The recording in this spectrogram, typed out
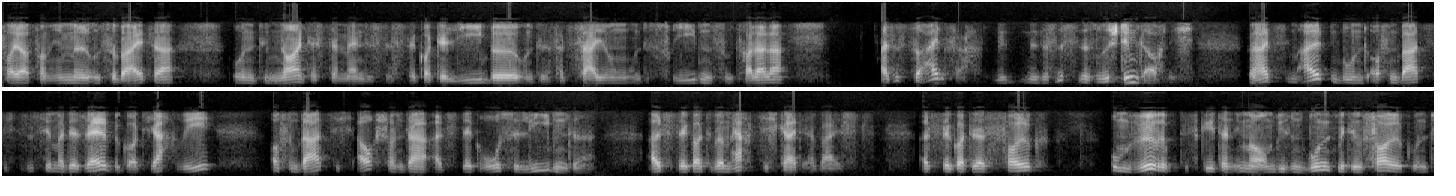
Feuer vom Himmel und so weiter. Und im Neuen Testament ist das der Gott der Liebe und der Verzeihung und des Friedens und tralala. Das ist zu einfach. Das, ist, das stimmt auch nicht. Bereits im Alten Bund offenbart sich, das ist ja immer derselbe Gott, Yahweh, offenbart sich auch schon da als der große Liebende, als der Gott der Barmherzigkeit erweist, als der Gott, der das Volk umwirbt. Es geht dann immer um diesen Bund mit dem Volk und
